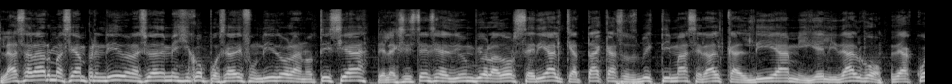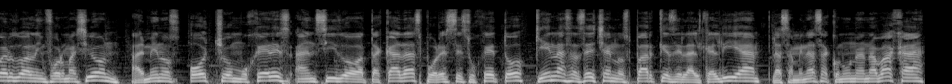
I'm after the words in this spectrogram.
Las alarmas se han prendido en la Ciudad de México pues se ha difundido la noticia de la existencia de un violador serial que ataca a sus víctimas en la alcaldía Miguel Hidalgo. De acuerdo a la información, al menos ocho mujeres han sido atacadas por este sujeto, quien las acecha en los parques de la alcaldía, las amenaza con una navaja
